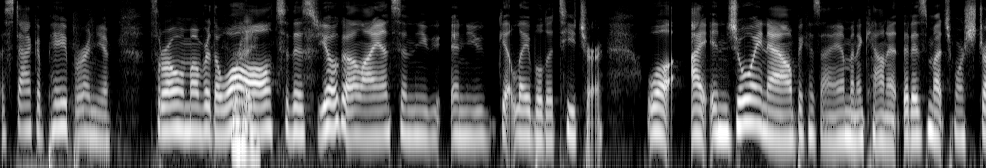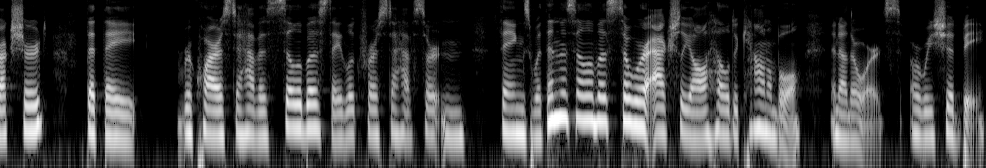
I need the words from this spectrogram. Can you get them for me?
a stack of paper and you throw them over the wall to this yoga alliance and you and you get labeled a teacher. Well i enjoy now because i am an accountant that is much more structured that they require us to have a syllabus. They look for us to have certain things within the syllabus so we're actually all held accountable in other words or we should be.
